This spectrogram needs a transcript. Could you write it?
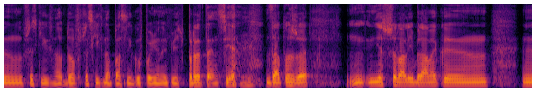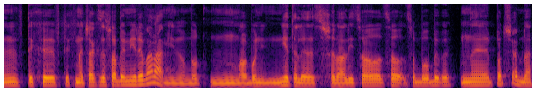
e, wszystkich, no, do wszystkich napastników powinieneś mieć pretensje za to, że mm, nie strzelali bramek e, e, w tych, w tych meczach ze słabymi rywalami, no bo mm, albo nie tyle strzelali, co, co, co byłoby e, potrzebne.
